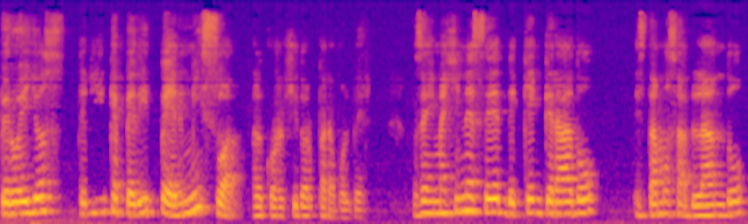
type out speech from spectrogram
Pero ellos tenían que pedir permiso al corregidor para volver. O sea, imagínense de qué grado estamos hablando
